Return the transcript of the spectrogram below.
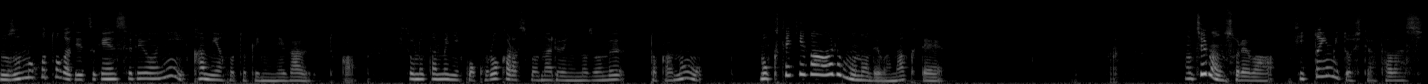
望むことが実現するように神や仏に願うとか人のために心からそうなるように望むとかの目的があるものではなくてもちろんそれはきっと意味としては正し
